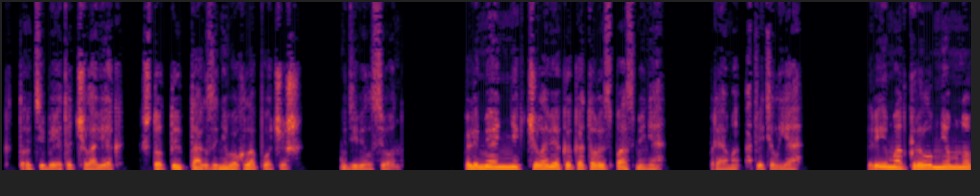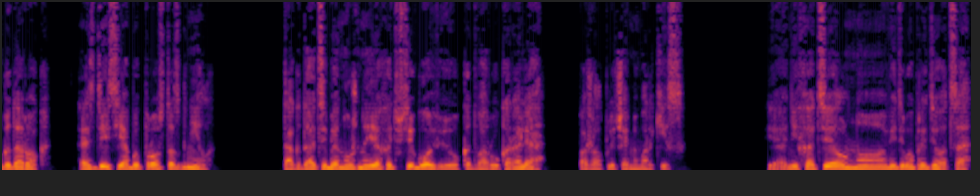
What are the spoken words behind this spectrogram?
Кто тебе этот человек, что ты так за него хлопочешь? удивился он. Племянник человека, который спас меня, прямо ответил я. Рим открыл мне много дорог, а здесь я бы просто сгнил. Тогда тебе нужно ехать в Сеговию, ко двору короля, пожал плечами маркиз. «Я не хотел, но, видимо, придется»,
